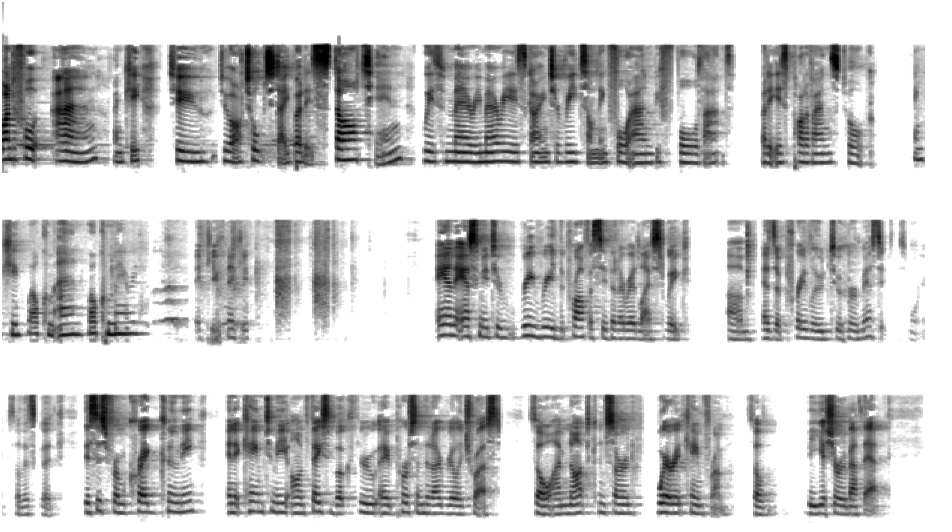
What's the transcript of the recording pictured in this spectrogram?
wonderful Anne, thank you, to do our talk today, but it's starting with Mary. Mary is going to read something for Anne before that, but it is part of Anne's talk. Thank you. Welcome, Anne. Welcome, Mary. Thank you. Thank you. Anne asked me to reread the prophecy that I read last week um, as a prelude to her message this morning. So that's good. This is from Craig Cooney, and it came to me on Facebook through a person that I really trust. So I'm not concerned where it came from. So be assured about that.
